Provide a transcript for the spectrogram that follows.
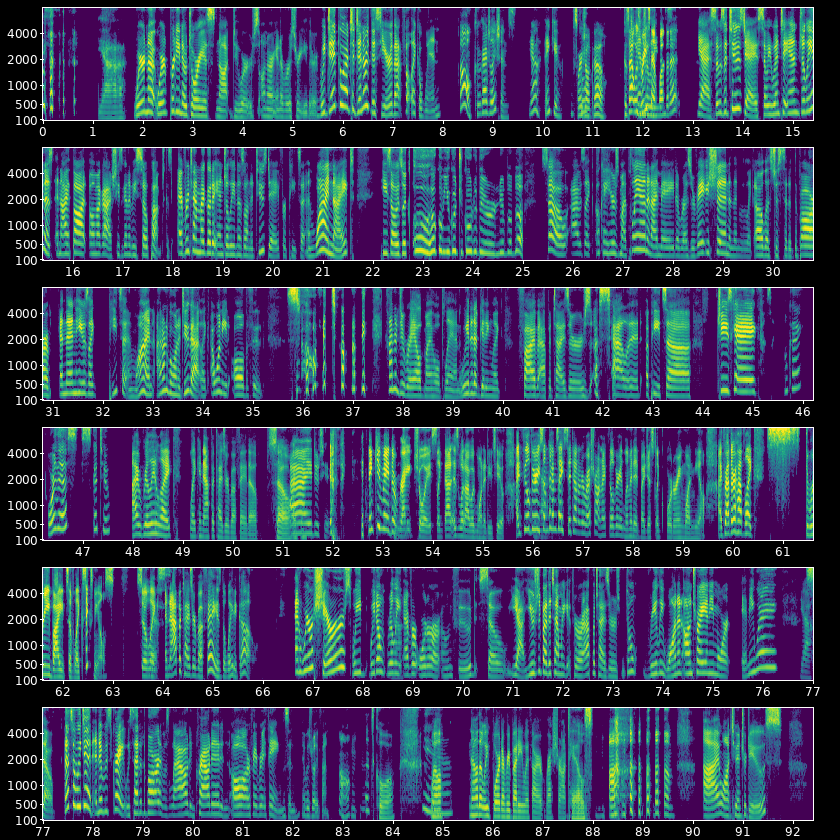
yeah. We're not we're pretty notorious not doers on our anniversary either. We did go out to dinner this year. That felt like a win. oh, congratulations. Yeah, thank you. Where'd cool. y'all go? Because that was recent, wasn't it? Yes, it was a Tuesday. So we went to Angelina's and I thought, oh my gosh, he's going to be so pumped because every time I go to Angelina's on a Tuesday for pizza and wine night, he's always like, oh, how come you got to go to there and blah, blah, blah. So I was like, okay, here's my plan. And I made a reservation and then we were like, oh, let's just sit at the bar. And then he was like, pizza and wine. I don't even want to do that. Like, I want to eat all the food. So it totally kind of derailed my whole plan. We ended up getting like five appetizers, a salad, a pizza, cheesecake. I was like, okay, or this. This is good too. I really like like an appetizer buffet though. So I, I, do too. I think you made the I right choice. Like that is what I would want to do too. I'd feel very Yeah. sometimes I sit down at a restaurant and I feel very limited by just like ordering one meal. I'd rather have like s- three bites of like six meals. So like Yes. an appetizer buffet is the way to go. And we're sharers. We we don't really Yeah. ever order our own food. So yeah, usually by the time we get through our appetizers, we don't really want an entree anymore anyway. Yeah. So that's what we did. And it was great. We sat at the bar and it was loud and crowded and all our favorite things. And it was really fun. Oh, Mhm. that's cool. Well, Now that we've bored everybody with our restaurant tales, um, I want to introduce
